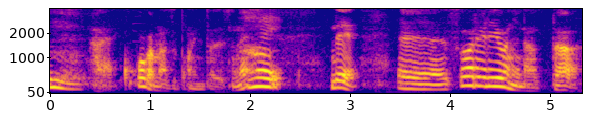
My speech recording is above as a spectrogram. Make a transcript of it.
うん、はい、ここがまずポイントですね。はい、で、えー、座れるようになった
